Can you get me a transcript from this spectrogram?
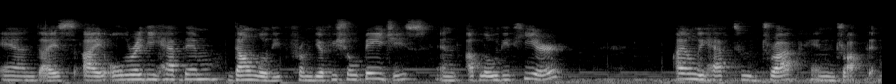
And as I already have them downloaded from the official pages and uploaded here, I only have to drag and drop them.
